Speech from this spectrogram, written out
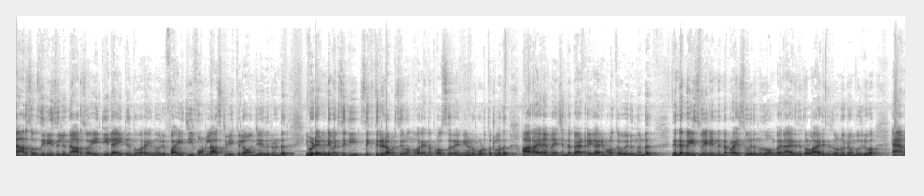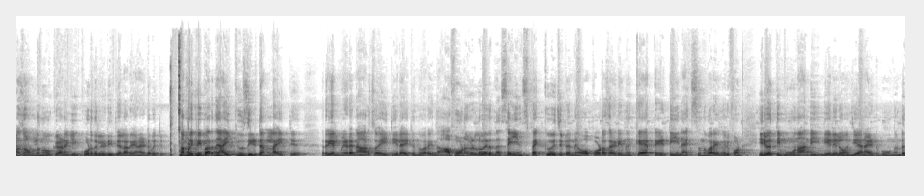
നാർസോ സീരീസിൽ നാർസോ എയ്റ്റി ലൈറ്റ് എന്ന് പറയുന്ന ഒരു five G phone last week launch ചെയ്തിട്ടുണ്ട്. ഇവിടെയും dimensity six three double zero എന്ന് പറയുന്ന പ്രോസസർ തന്നെയാണ് കൊടുത്തിട്ടുള്ളത്. ആറായിരം എച്ചിന്റെ ബാറ്ററി കാര്യങ്ങളൊക്കെ വരുന്നുണ്ട്. ഇതിന്റെ ബേസ് വേരിയന്റിന്റെ പ്രൈസ് വരുന്നത് ഒമ്പതിനായിരത്തി തൊള്ളായിരത്തി തൊണ്ണൂറ്റൊമ്പത് രൂപ ആമസോണിൽ നോക്കുകയാണെങ്കിൽ കൂടുതൽ ഡീറ്റെയിൽ അറിയാനായിട്ട് പറ്റും. നമ്മളിപ്പോൾ ഈ പറഞ്ഞ ഐ ക്യു സി ടെൻ ലൈറ്റ് റിയൽമിയുടെ നാർസോ എയ്റ്റി ലൈറ്റ് എന്ന് പറയുന്ന ആ ഫോണുകളിൽ വരുന്ന സെയിം സ്പെക്ക് വെച്ചിട്ട് തന്നെ ഓപ്പോയുടെ സൈഡിൽ നിന്ന് കെയർ തേർട്ടീൻ എക്സ് എന്ന് പറയുന്ന ഒരു ഫോൺ ഇരുപത്തി മൂന്നാം തീയതി ഇന്ത്യയിൽ ലോഞ്ച് ചെയ്യാനായിട്ട് പോകുന്നുണ്ട്.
